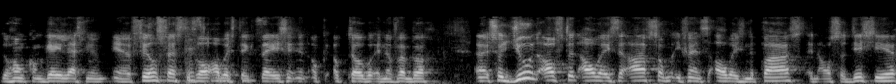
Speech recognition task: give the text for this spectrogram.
the Hong Kong Gay Lesbian uh, Films Festival always takes place in, in, October and November. Uh, so June often always there are some events always in the past and also this year,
